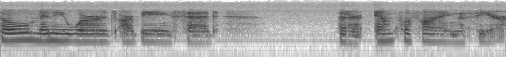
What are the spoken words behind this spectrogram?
So many words are being said that are amplifying the fear.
